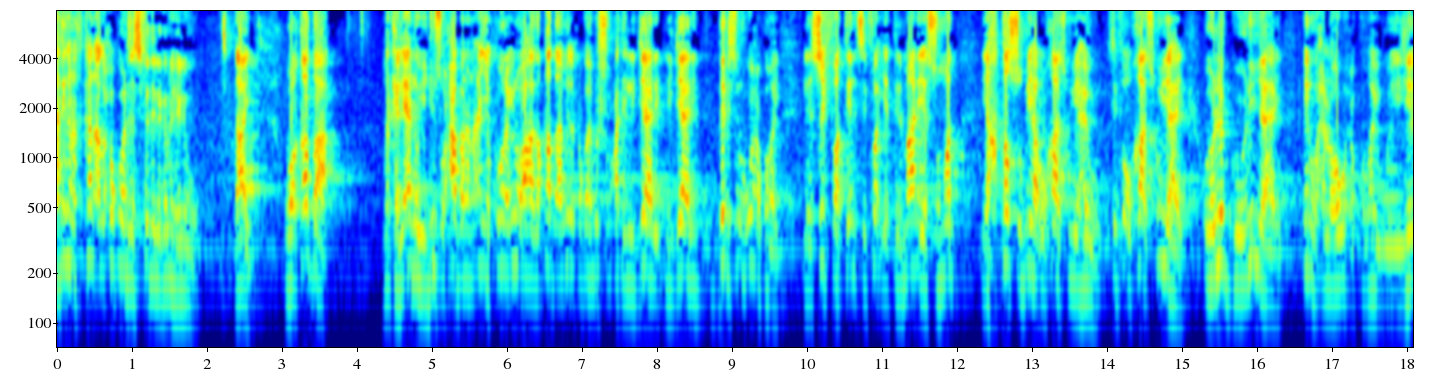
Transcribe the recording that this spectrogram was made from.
adigana kan aad xukumaysa sifadii lagama helin wey marka liannahu yajuusu waxaa banaan an yakuuna inuu ahaado qadaa mid xukumay bishufcati lijaari lijaari daris inuu u xukumay lisifatin sifa iyo tilmaan iyo sumad yakhtasu biha uu khaas ku yahay wey. Sifa uu khaas ku yahay oo la gooni yahay in wax loogu xukumay weeye.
